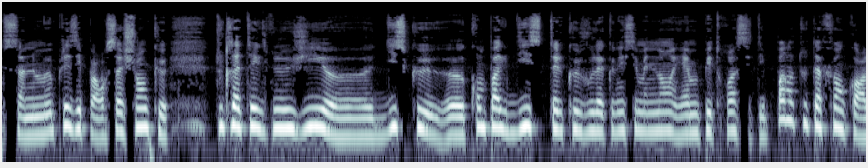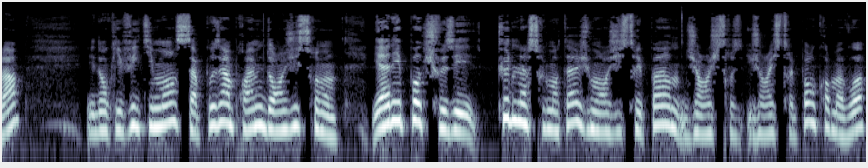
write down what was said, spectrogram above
ça, ne me plaisait pas, en sachant que toute la technologie euh, disque, euh, compact disque telle que vous la connaissez maintenant et MP3, c'était pas tout à fait encore là. Et donc, effectivement, ça posait un problème d'enregistrement. Et à l'époque, je faisais que de l'instrumental, je m'enregistrais pas, j'enregistrais pas encore ma voix.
